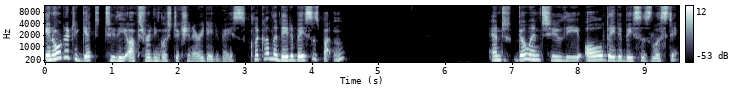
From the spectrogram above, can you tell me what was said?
In order to get to the Oxford English Dictionary database, click on the Databases button and go into the All Databases listing.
